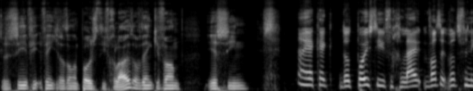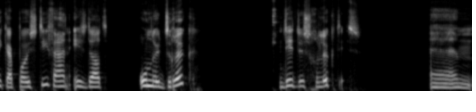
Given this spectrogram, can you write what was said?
Dus zie, vind je dat dan een positief geluid? Of denk je van eerst zien. Nou ja, kijk, dat positieve geluid. Wat, wat vind ik er positief aan, is dat onder druk dit dus gelukt is. Um,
